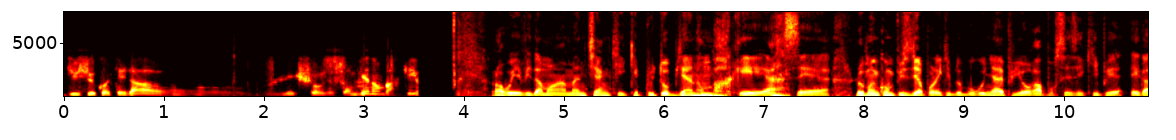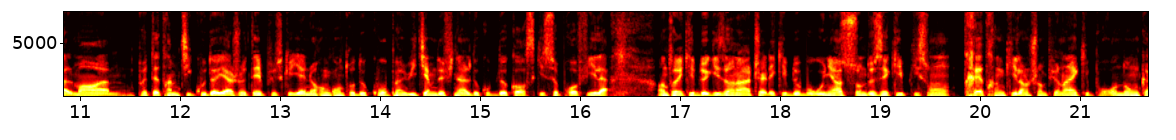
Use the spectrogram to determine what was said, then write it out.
du ce côté-là, les choses sont bien embarquées. Alors oui, évidemment, un maintien qui, qui est plutôt bien embarqué, hein, c'est euh, le moins qu'on puisse dire pour l'équipe de Bourgogne. Et puis il y aura pour ces équipes également euh, peut-être un petit coup d'œil à jeter puisqu'il y a une rencontre de coupe, un huitième de finale de Coupe de Corse qui se profile entre l'équipe de Ghisonaccia et l'équipe de Bourgogne. Ce sont deux équipes qui sont très tranquilles en championnat et qui pourront donc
